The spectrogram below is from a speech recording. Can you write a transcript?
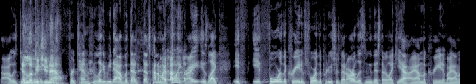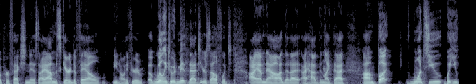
I was doing and look at you for, now for ten. Look at me now. But that's that's kind of my point, right? Is like if if for the creatives, for the producers that are listening to this, they're like, yeah, I am a creative, I am a perfectionist, I am scared to fail. You know, if you're uh, willing to admit that to yourself, which I am now, that I, I have been like that. Um, but once you, but you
